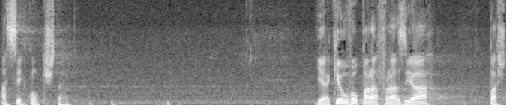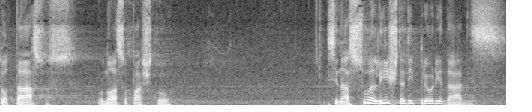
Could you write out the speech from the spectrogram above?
a ser conquistado. E aqui eu vou parafrasear pastor Tassos, o nosso pastor. Se na sua lista de prioridades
